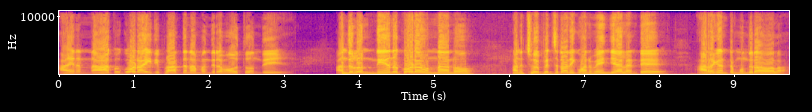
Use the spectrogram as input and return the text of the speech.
ఆయన నాకు కూడా ఇది ప్రార్థనా మందిరం అవుతుంది. అందులో నేను కూడా ఉన్నాను అని చూపించడానికి మనం ఏం చేయాలంటే అరగంట ముందు రావాలా?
